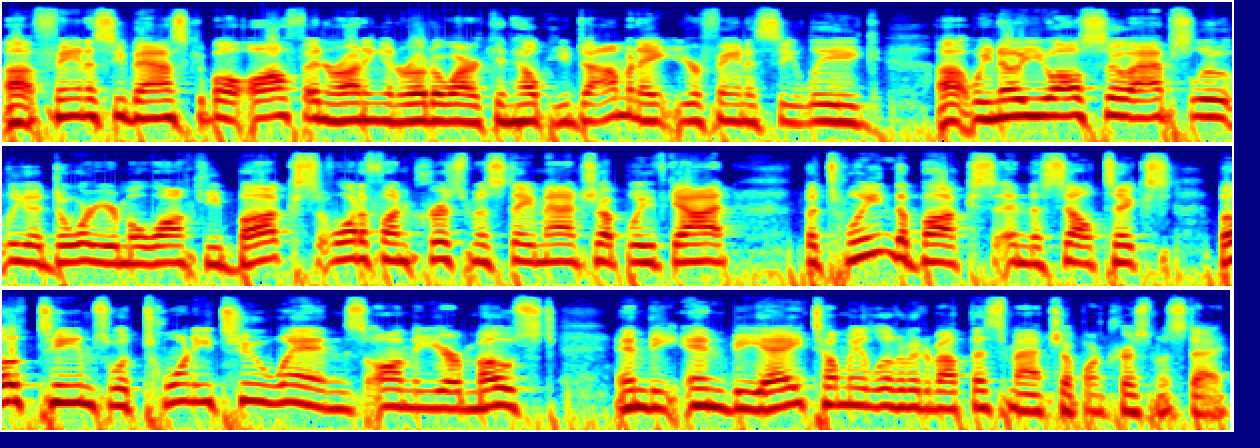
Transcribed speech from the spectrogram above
Uh, fantasy basketball off and running, and RotoWire can help you dominate your fantasy league. Uh, we know you also absolutely adore your Milwaukee Bucks. What a fun Christmas Day matchup we've got between the Bucks and the Celtics. Both teams with 22 wins on the year, most in the NBA. Tell me a little bit about this matchup on Christmas Day.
